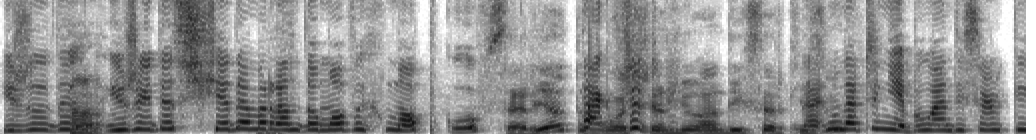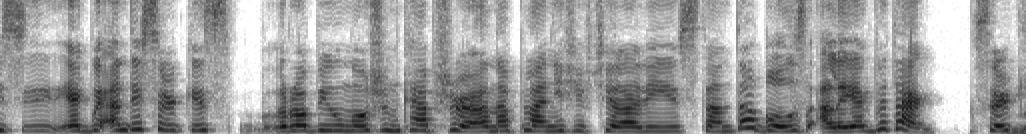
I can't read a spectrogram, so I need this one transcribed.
Jeżeli to, Ha. jeżeli to jest siedem randomowych mopków, Serio? To Tak, było przed- siedmiu Andy na, Serkisów? znaczy nie, był Andy Serkis, jakby Andy Serkis robił motion capture, a na planie się wcielali stunt doubles, ale jakby tak, Serkis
